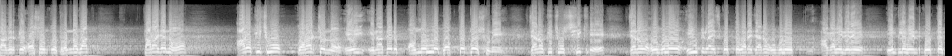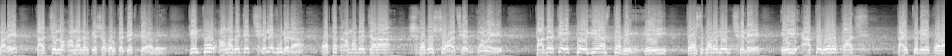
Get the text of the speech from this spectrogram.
তাদেরকে অসংখ্য ধন্যবাদ। তারা যেন আরও কিছু করার জন্য এই এনাদের অমূল্য বক্তব্য শুনে, যেন কিছু শিখে, যেন ওগুলো ইউটিলাইজ করতে পারে, যেন ওগুলো আগামী দিনে ইমপ্লিমেন্ট করতে পারে, তার জন্য আমাদেরকে সকলকে দেখতে হবে। কিন্তু আমাদের যে ছেলেপুলেরা, অর্থাৎ আমাদের যারা সদস্য আছেন গ্রামের, তাদেরকে একটু এগিয়ে আসতে হবে। এই দশ বারো জন ছেলে, এই এত বড় কাজ দায়িত্ব নিয়ে করা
